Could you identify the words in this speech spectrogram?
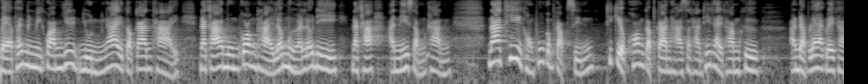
แบบให้มันมีความยืดหยุ่นง่ายต่อการถ่ายนะคะ มุมกล้องถ่ายแล้วเหมือนแล้วดีนะคะ อันนี้สำคัญ หน้าที่ของผู้กำกับศิลป์ที่เกี่ยวข้องกับการหาสถานที่ถ่ายทำคือ อันดับแรกเลยค่ะ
